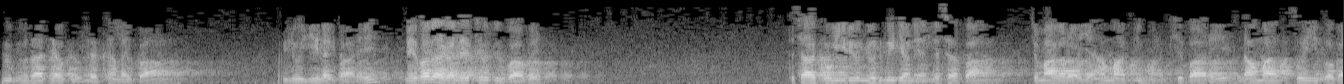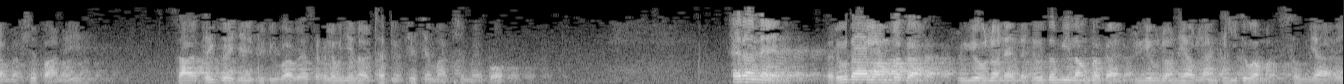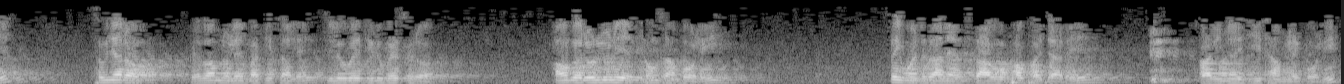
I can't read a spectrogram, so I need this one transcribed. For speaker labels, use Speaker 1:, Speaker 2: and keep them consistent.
Speaker 1: သူမျိုးသားတယောက်ကိုလက်ခံလိုက်ပါဒီလိုရေးလိုက်ပါတယ်နေဗဒကလည်းထုတူပါပဲတခြားဂုံကြီးတွေမျိုးသမီးတယောက်နဲ့လက်ထပ်ပါကျမကတော့ယဟမပြုမှဖြစ်ပါတယ်နောက်မှဆိုရင်တော့ကမဖြစ်ပါနဲ့စာအဓိပ္ပာယ်ချင်းအတူတူပါပဲစကလုံးချင်းတော့ထပ်တူဖြစ်ခြင်းမှဖြစ်မယ်ပေါ့အဲ့ဒါနဲ့သရုသားလောင်းဘက်ကလူယုံတော်နဲ့သရုသမီးလောင်းဘက်ကလူယုံတော်နှစ်ယောက်လမ်းခရီးတော့မှဆုံကြတယ်ဆုံကြတော့ ဘယ်သွားမလို့လဲဘာကိစ္စလဲဒီလိုပဲဒီလိုပဲဆိုတော့အောင်တော်လူရဲ့ထုံးစံပေါ့လေစိတ်ဝင်စားနဲ့စာကိုဖောက်ဖတ်ကြတယ်ဘာရင်းနဲ့ရေးထားမလိုက်ပေါ့လေ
